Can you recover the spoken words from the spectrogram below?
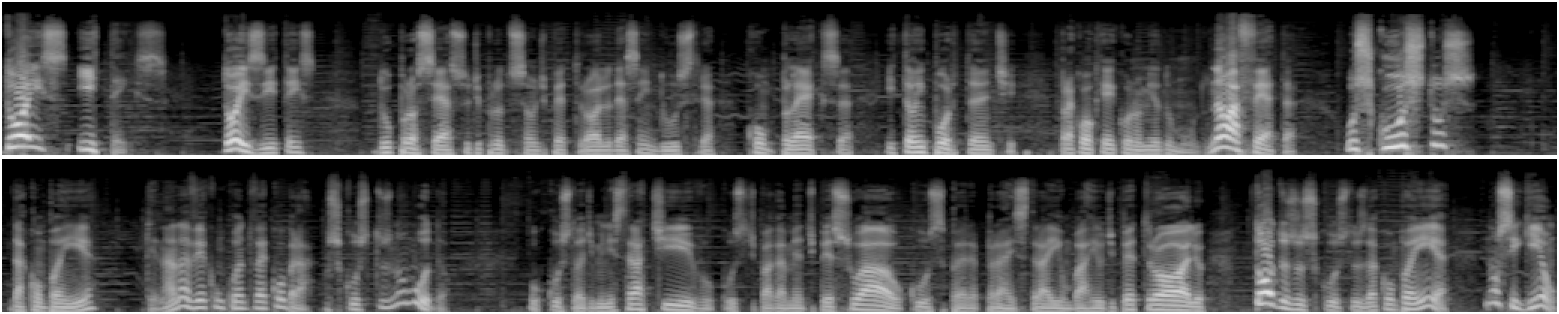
dois itens, dois itens do processo de produção de petróleo dessa indústria complexa e tão importante para qualquer economia do mundo. Não afeta os custos da companhia, não tem nada a ver com quanto vai cobrar. Os custos não mudam. O custo administrativo, o custo de pagamento de pessoal, o custo para extrair um barril de petróleo, todos os custos da companhia não seguiam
